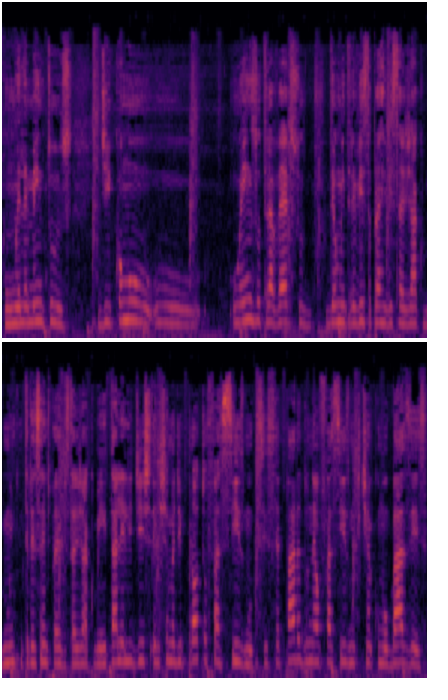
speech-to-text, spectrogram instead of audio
com elementos de como o, o Enzo Traverso deu uma entrevista para a revista Jacob, muito interessante para a revista Jacob em Itália, ele, diz, ele chama de protofascismo, que se separa do neofascismo, que tinha como bases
